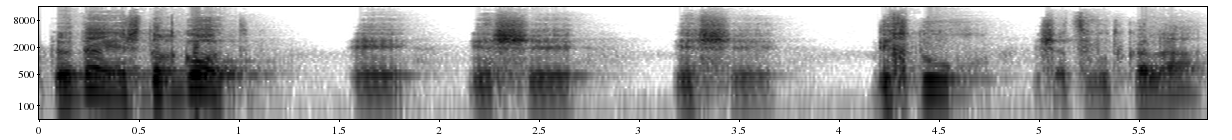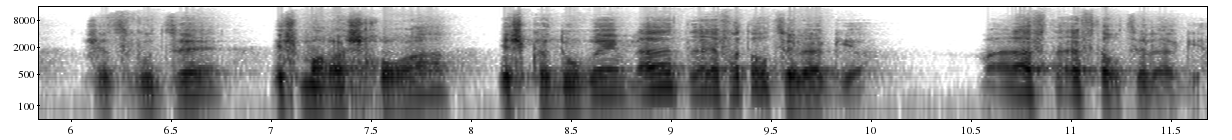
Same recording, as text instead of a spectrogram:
אתה יודע, יש דרגות. אה, יש, אה, יש אה, דכדוך, יש עצבות קלה, יש עצבות זה, יש מרה שחורה, יש כדורים, לאן, איפה אתה רוצה להגיע? מה, איפה, איפה אתה רוצה להגיע?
